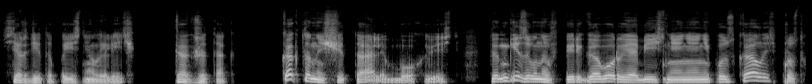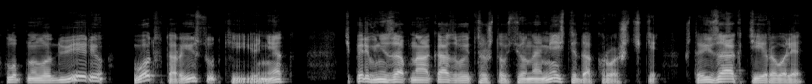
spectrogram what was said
сердито пояснил Ильич. Как же так? Как-то насчитали, бог весть. Тенгизовна в переговоры и объяснения не пускалась, просто хлопнула дверью, вот вторые сутки ее нет. Теперь внезапно оказывается, что все на месте до крошечки, что и заактировали.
